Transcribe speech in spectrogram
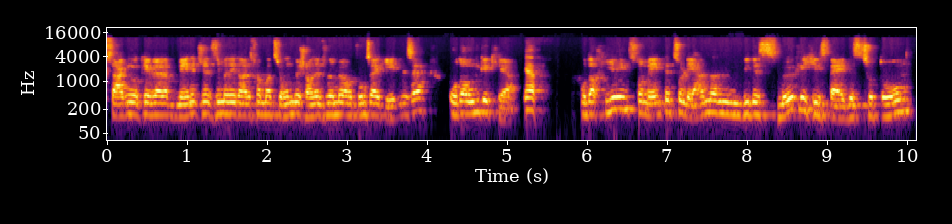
sagen, okay, wir managen jetzt immer die Transformation, wir schauen jetzt nur mehr auf unsere Ergebnisse oder umgekehrt. Ja. Und auch hier Instrumente zu lernen, wie das möglich ist, beides zu tun,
